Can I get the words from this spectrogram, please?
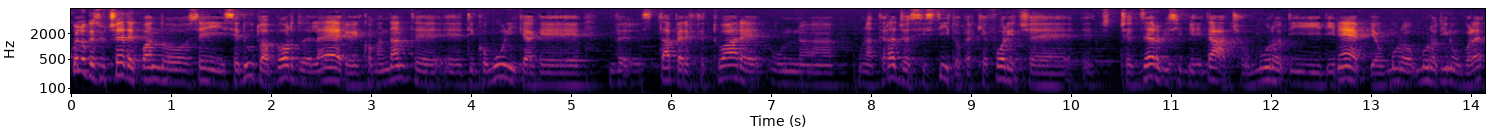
Quello che succede quando sei seduto a bordo dell'aereo e il comandante eh, ti comunica che sta per effettuare un, un atterraggio assistito perché fuori c'è, c'è, zero visibilità, c'è un muro di, di nebbia, un muro, un muro di nuvole,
